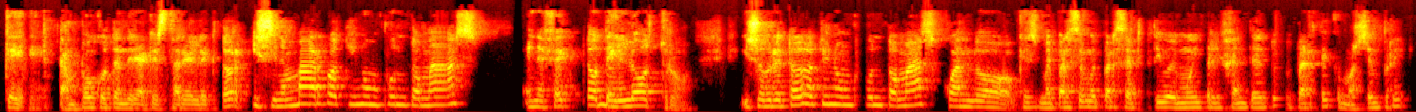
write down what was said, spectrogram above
que tampoco tendría que estar el lector, y sin embargo tiene un punto más, en efecto, del otro. Y sobre todo tiene un punto más cuando, que me parece muy perceptivo y muy inteligente de tu parte, como siempre,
